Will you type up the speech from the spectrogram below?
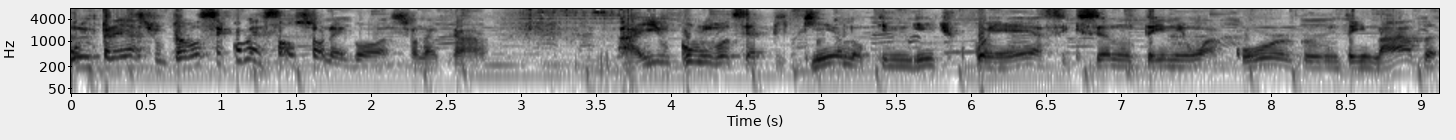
um empréstimo para você começar o seu negócio, né, cara? Aí, como você é pequeno, que ninguém te conhece, que você não tem nenhum acordo, não tem nada,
